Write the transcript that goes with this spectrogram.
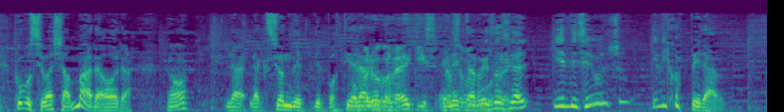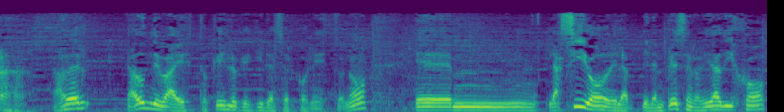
¿cómo se va a llamar ahora? ¿No? La, la acción de, de postear algo con la X en no esta red social, y él dice, "Bueno, yo elijo esperar, Ajá. a ver a dónde va esto, qué es lo que quiere hacer con esto, ¿no? Eh, la CEO de la, de la empresa en realidad dijo,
